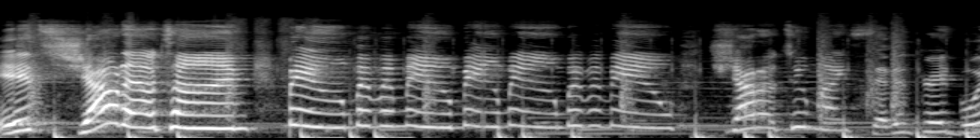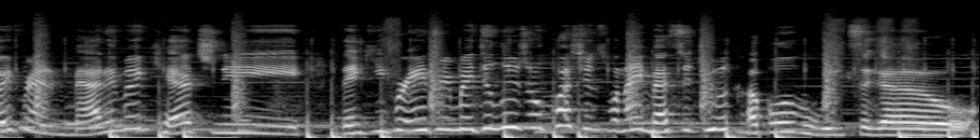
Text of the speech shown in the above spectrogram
It's shout out time! Boom, boom, boom, boom, boom, boom. Shout out to my seventh grade boyfriend, Matty McKechnie. Thank you for answering my delusional questions when I messaged you a couple of weeks ago.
